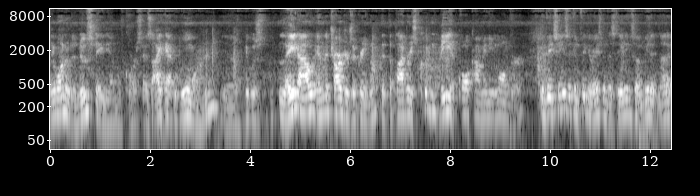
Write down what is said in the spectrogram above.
they wanted a new stadium, of course, as I had warned. Yeah. It was laid out in the Chargers agreement that the Padres couldn't be at Qualcomm any longer. Did they change the configuration of the stadium so it made it not a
